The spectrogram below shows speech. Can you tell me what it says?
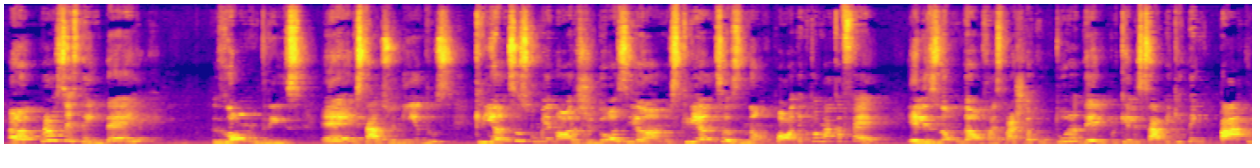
Uh, Para vocês terem ideia, Londres, é, Estados Unidos, crianças com menores de 12 anos, crianças não podem tomar café. Eles não dão, faz parte da cultura dele, porque eles sabem que tem impacto,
